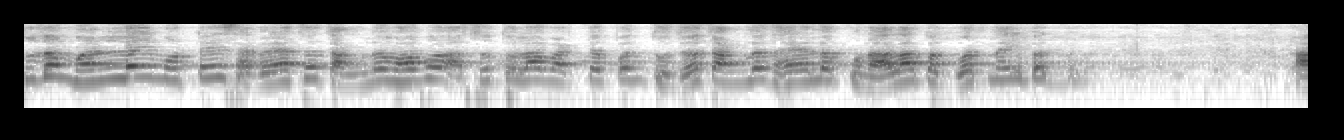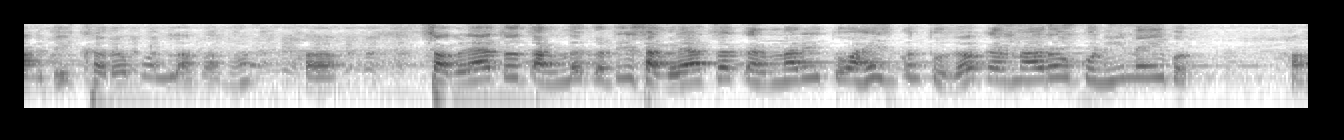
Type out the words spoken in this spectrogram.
तुझं मन लय मोठं आहे सगळ्याचं चांगलं व्हावं असं तुला वाटतं पण तुझं चांगलं झालं कुणाला बघवत नाही बघ बघ. अगदी खरं बोलला बाबा. हा. सगळ्याचं चांगलं कधी सगळ्याचं करणारी तू आहेस पण तुझं करणार कुणी नाही बघ. हा.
